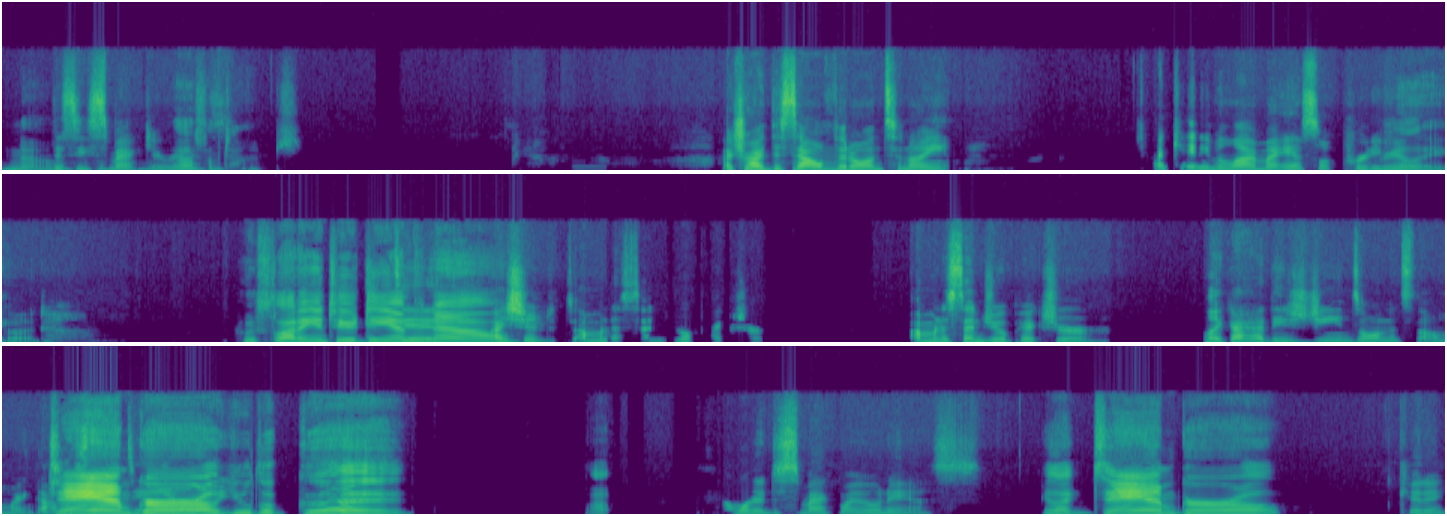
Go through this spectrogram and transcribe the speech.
No. Does he smack your ass? Sometimes. I tried this outfit Mhm. on tonight. I can't even lie. My ass looked pretty Really? fucking good. Who's sliding into your DMs did. now? I should. I'm gonna send you a picture. I'm gonna send you a picture. Like I had these jeans on and stuff. Oh my god! Was like, Damn, girl, you look good. I wanted to smack my own ass. You're like, damn, girl. Kidding.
